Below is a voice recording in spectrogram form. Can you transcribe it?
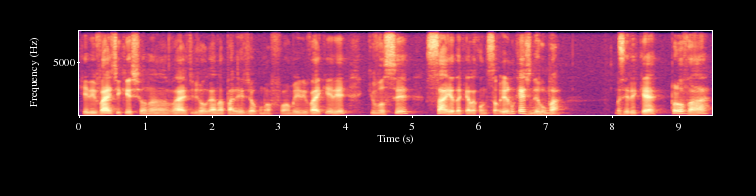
que ele vai te questionar, vai te jogar na parede de alguma forma, e ele vai querer que você saia daquela condição. Ele não quer te uhum. derrubar, mas ele quer provar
